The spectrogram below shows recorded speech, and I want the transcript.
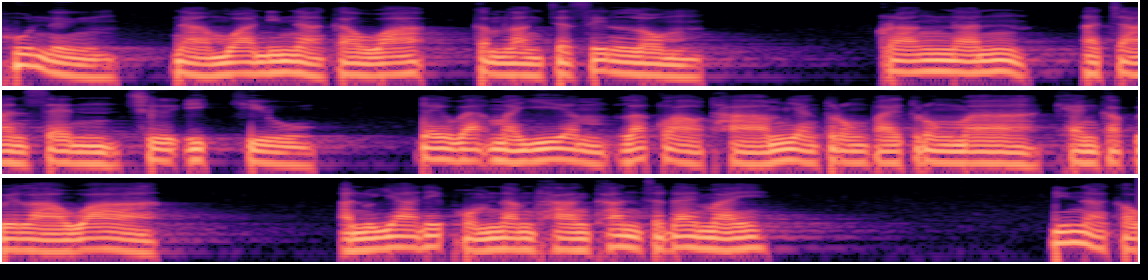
ผู้หนึ่ง นามวานินากาวะกำลังจะสิ้นลม ครั้งนั้น อาจารย์เซนชื่ออิกคิว ได้แวะมาเยี่ยมและกล่าวถามอย่างตรงไปตรงมาแข่งกับเวลาว่า อนุญาตให้ผมนำทางท่านจะได้ไหม นินากา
